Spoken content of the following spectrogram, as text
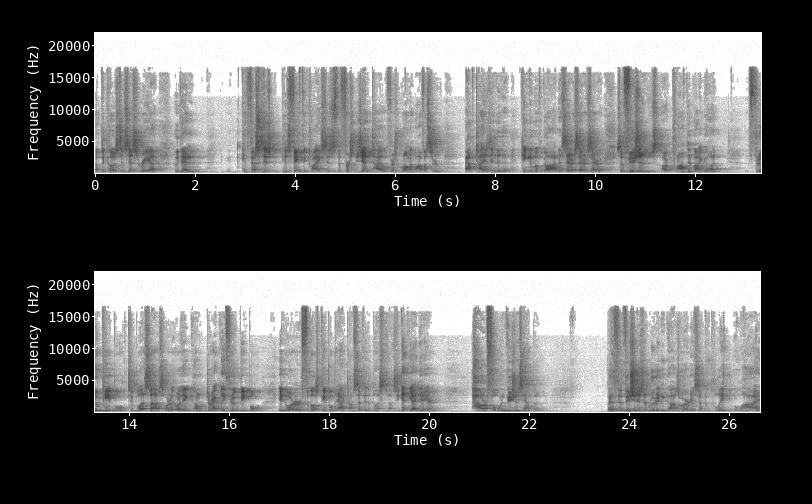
up the coast in Caesarea, who then confesses his, his faith in Christ, is the first Gentile, first Roman officer baptized into the kingdom of God, etc., etc., etc. So visions are prompted by God through people to bless us, or, or they come directly through people in order for those people to act on something that blesses us. You get the idea here? Powerful when visions happen. But if a vision isn't rooted in God's word, it's a complete lie.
